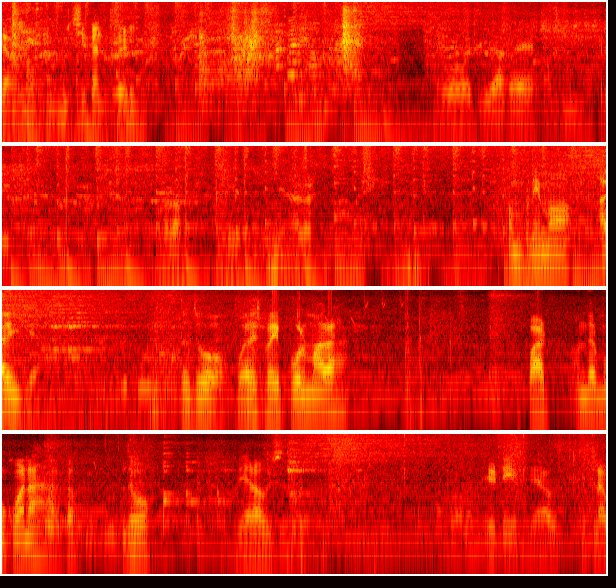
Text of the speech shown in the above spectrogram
જાનો ગુચી કંટરેડી ઓ જી આપણે કંપની નોકરી. ચલો જઈએ કંપની આગળ. કંપનીમાં આવી ગયા. તો જુઓ વરેશભાઈ પોલ મારા. પાર્ટ અંદર મૂકવાના હાલ તો જુઓ. વેરહાઉસ. આપણો થ્રીટી વેરહાઉસ કેટલા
